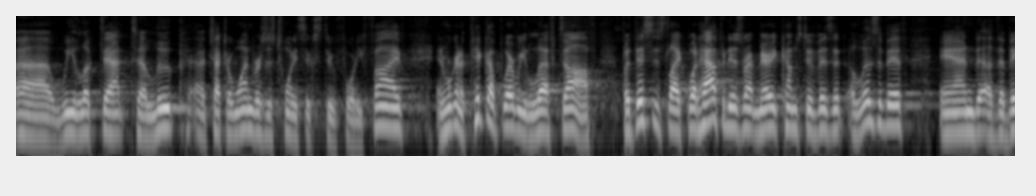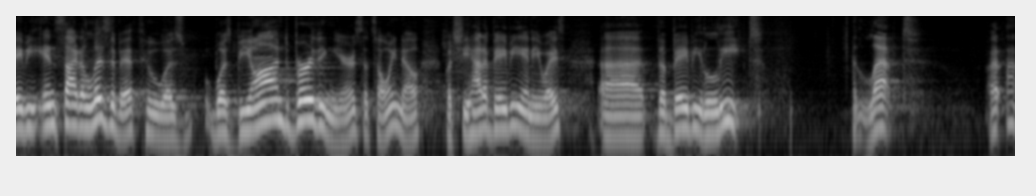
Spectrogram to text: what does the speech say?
Uh, we looked at uh, Luke uh, chapter 1, verses 26 through 45, and we're going to pick up where we left off. But this is like what happened is, right, Mary comes to visit Elizabeth, and uh, the baby inside Elizabeth, who was, was beyond birthing years, that's all we know, but she had a baby anyways, uh, the baby leaped. It leapt. I, I,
